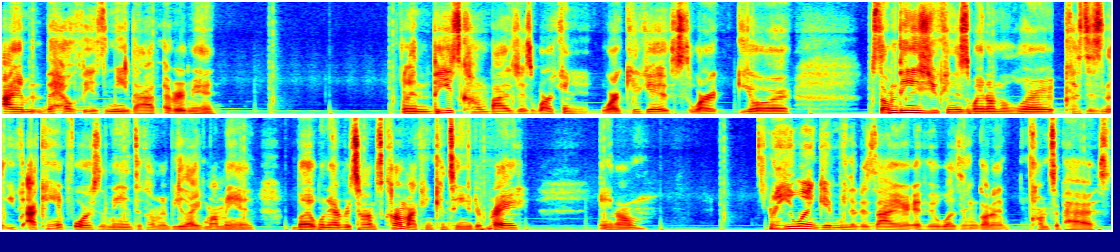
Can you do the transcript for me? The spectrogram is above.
I am the healthiest me that I've ever been. And these come by just working it. Work your gifts. Work your. Some things you can just wait on the Lord because I can't force a man to come and be like my man. But whenever times come, I can continue to pray you know? And he wouldn't give me the desire if it wasn't going to come to pass.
